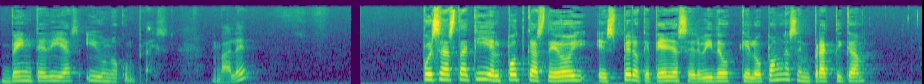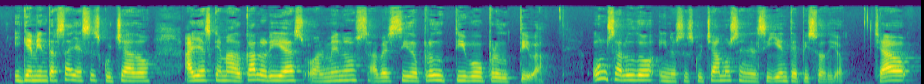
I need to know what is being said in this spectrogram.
20 días y uno cumpláis, ¿vale? Pues hasta aquí el podcast de hoy, espero que te haya servido, que lo pongas en práctica y que mientras hayas escuchado hayas quemado calorías o al menos haber sido productivo o productiva. Un saludo y nos escuchamos en el siguiente episodio. Chao.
